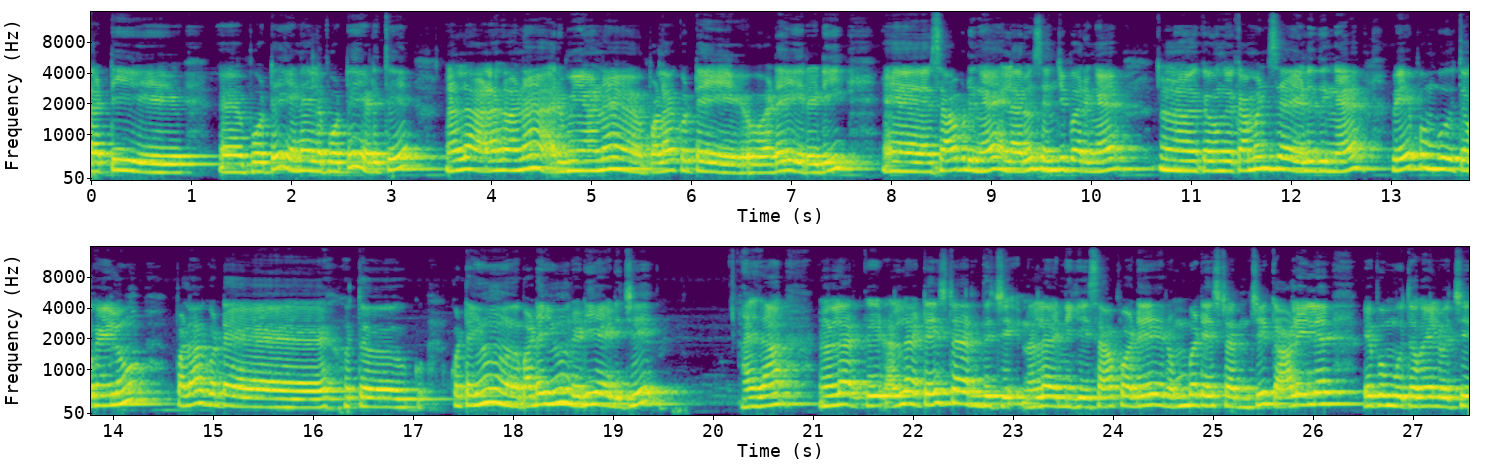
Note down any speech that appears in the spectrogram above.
தட்டி போட்டு எண்ணெயில் போட்டு எடுத்து நல்ல அழகான அருமையான பலாக்கொட்டை வடை ரெடி சாப்பிடுங்க. எல்லாரும் செஞ்சு பாருங்கள் உங்கள் கமெண்ட்ஸை எழுதுங்க. வேப்பம்பூ தொகையிலும் பலாக்கொட்டை தொ- கொட்டையும் வடையும் ரெடி ஆகிடுச்சு அதுதான் நல்லா இருக்குது நல்லா டேஸ்ட்டாக இருந்துச்சு. நல்லா இன்றைக்கி சாப்பாடு ரொம்ப டேஸ்ட்டாக இருந்துச்சு. காலையில் வேப்பம்பூ தொகையில் வச்சு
